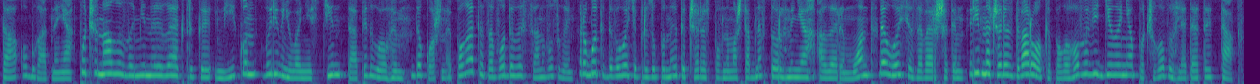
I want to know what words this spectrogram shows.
та обладнання. Починали заміни електрики, вікон, вирівнювання стін та підлоги. До кожної палати заводили санвузли. Роботи довелося призупинити через повномасштабне вторгнення, але ремонт вдалося завершити. Рівно через два роки пологове відділення почало виглядати так.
